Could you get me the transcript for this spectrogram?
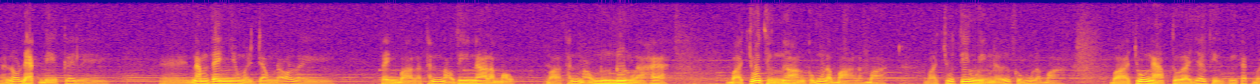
nó đặc biệt cái là ờ, năm tên, nhưng mà trong đó là tên bà là thánh mẫu thiên na là một, bà thánh mẫu nương nương là hai, bà chúa thượng ngàn cũng là bà là ba, bà chúa tiên nguyên nữ cũng là bà bà chúa ngạp. Tôi đã giới thiệu với khách bà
